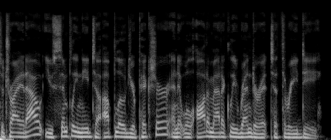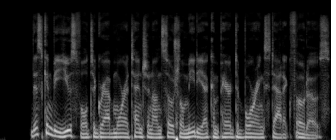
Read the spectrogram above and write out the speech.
To try it out, you simply need to upload your picture and it will automatically render it to 3D. This can be useful to grab more attention on social media compared to boring static photos.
